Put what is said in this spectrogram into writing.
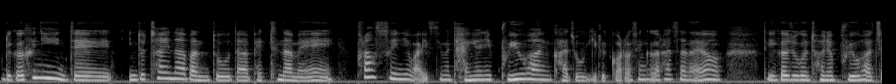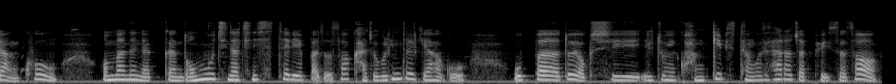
우리가 흔히 이제 인도 차이나 반도나 베트남에 프랑스인이 와 있으면 당연히 부유한 가족일 거라고 생각을 하잖아요. 근데 이 가족은 전혀 부유하지 않고 엄마는 약간 너무 지나친 히스테리에 빠져서 가족을 힘들게 하고 오빠도 역시 일종의 광기 비슷한 곳에 사로잡혀 있어서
